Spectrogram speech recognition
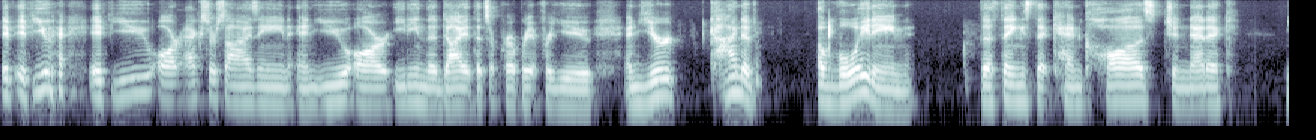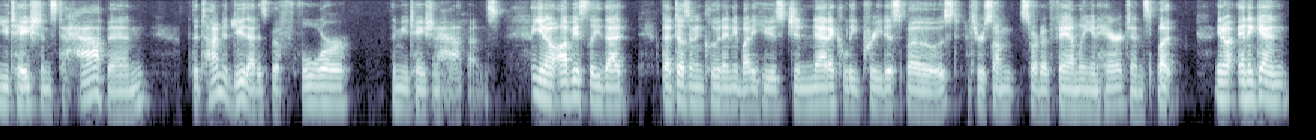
if, if you if you are exercising and you are eating the diet that's appropriate for you and you're kind of avoiding the things that can cause genetic mutations to happen the time to do that is before the mutation happens you know obviously that that doesn't include anybody who's genetically predisposed through some sort of family inheritance but you know and again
